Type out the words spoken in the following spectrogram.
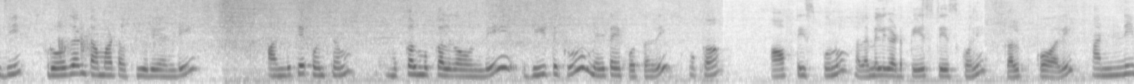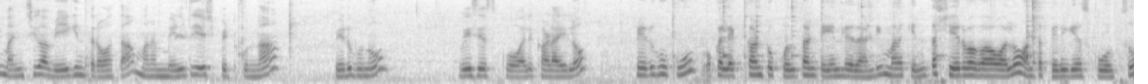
ఇది ఫ్రోజన్ టమాటా ప్యూరీ అండి. అందుకే కొంచెం ముక్కలు ముక్కలుగా ఉంది. హీట్కు మెల్ట్ అయిపోతుంది. ఒక హాఫ్ టీ స్పూను అల్లం వెల్లిగడ్డ పేస్ట్ వేసుకొని కలుపుకోవాలి. అన్నీ మంచిగా వేగిన తర్వాత మనం మెల్ట్ చేసి పెట్టుకున్న పెరుగును వేసేసుకోవాలి కడాయిలో. పెరుగుకు ఒక లెక్క అంటూ కొలత అంటే ఏం లేదండి. మనకి ఎంత షేర్వ కావాలో అంత పెరిగేసుకోవచ్చు.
